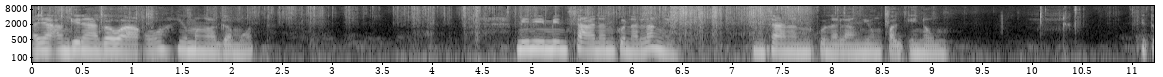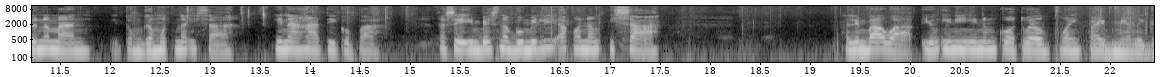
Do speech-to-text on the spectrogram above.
Kaya ang ginagawa ko, yung mga gamot, miniminsanan ko na lang eh. Minsanan ko na lang yung pag-inom. Ito naman, itong gamot na isa, hinahati ko pa. Kasi imbes na bumili ako ng isa, halimbawa, yung iniinom ko 12.5 mg.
